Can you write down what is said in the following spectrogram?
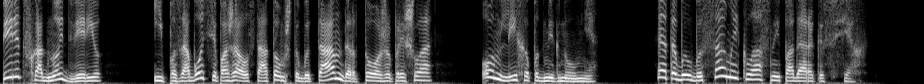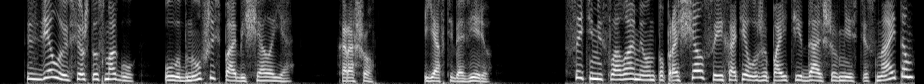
перед входной дверью. И позаботься, пожалуйста, о том, чтобы Тандер тоже пришла. Он лихо подмигнул мне. Это был бы самый классный подарок из всех. «Сделаю все, что смогу», — улыбнувшись, пообещала я. «Хорошо, я в тебя верю». С этими словами он попрощался и хотел уже пойти дальше вместе с Найтом,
